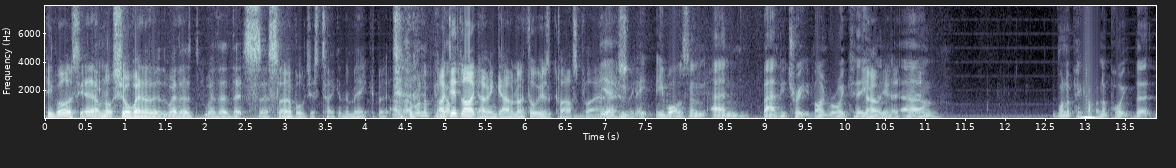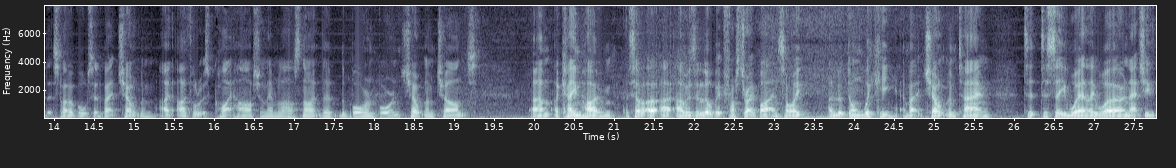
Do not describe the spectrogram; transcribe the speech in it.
He was, yeah. I'm not sure whether whether whether that's uh, Slowball just taking the mic, but I- I pick I did like Owen Garvan. I thought he was a class player. yeah, actually. he, he, was, and, and badly treated by Roy Keane. Oh, and, yeah, yeah. Um, want to pick up on a point that, that Slower Ball said about Cheltenham. I, I thought it was quite harsh on them last night, the, the boring, boring Cheltenham chants. Um, I came home, so I, I- I was a little bit frustrated by it, and so I, I looked on Wiki about Cheltenham Town to, to see where they were, and actually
